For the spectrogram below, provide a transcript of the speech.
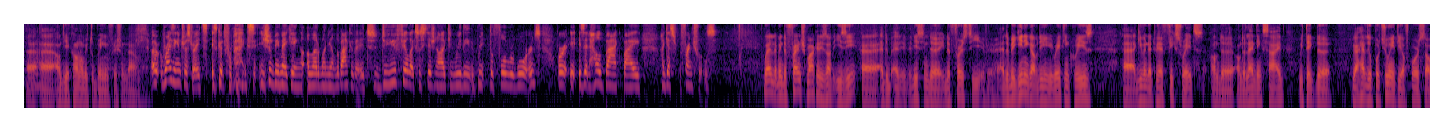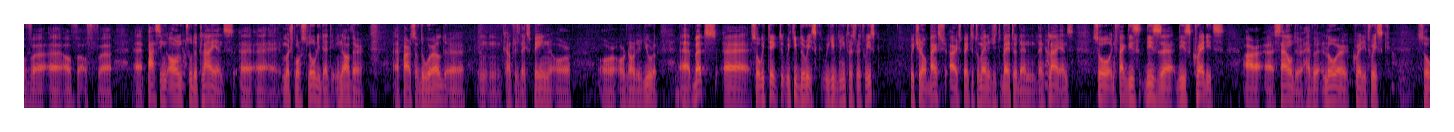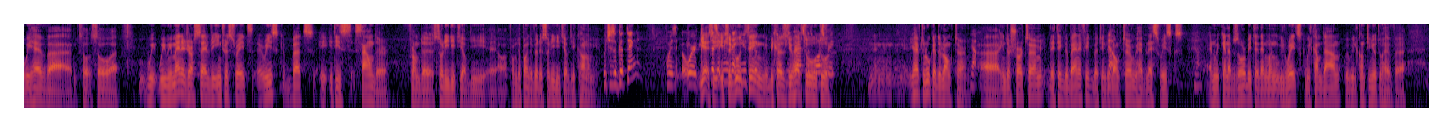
uh, uh, on the economy to bring inflation down. Uh, rising interest rates is good for banks. You should be making a lot of money on the back of it. Do you feel like Societe Generale can really reap the full rewards, or is it held back by, I guess, French rules? Well, I mean, the French market is not easy. Uh, at, the, at, at least in the in the first year, at the beginning of the rate increase, uh, given that we have fixed rates on the on the lending side, we take the we have the opportunity, of course, of uh, uh, of, of uh, uh, passing on to the clients uh, uh, much more slowly than in other uh, parts of the world, uh, in, in countries like Spain or or, or Northern Europe. Uh, but uh, so we take the, we keep the risk, we keep the interest rate risk, which you know banks are expected to manage it better than, than clients. So in fact, these these uh, these credits are uh, sounder, have a lower credit risk. So we have uh, so so. Uh, we, we we manage ourselves the interest rate risk, but it is sounder from the solidity of the, uh, from the point of view of the solidity of the economy. Which is a good thing? Or, is, or Yes, it it's a good thing could because you have to- to- You have to look at the long term. Yeah. Uh, in the short term, they take the benefit, but in the Yeah. long term, we have less risks, Yeah. and we can absorb it. And then when will rates will come down, we will continue to have uh,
